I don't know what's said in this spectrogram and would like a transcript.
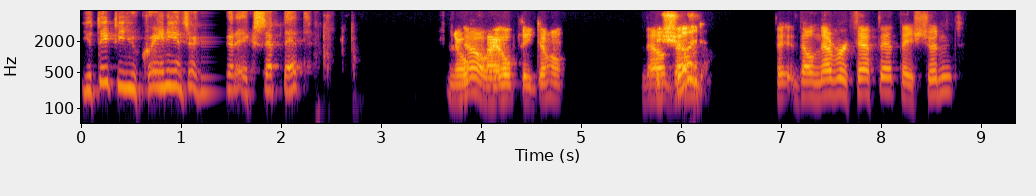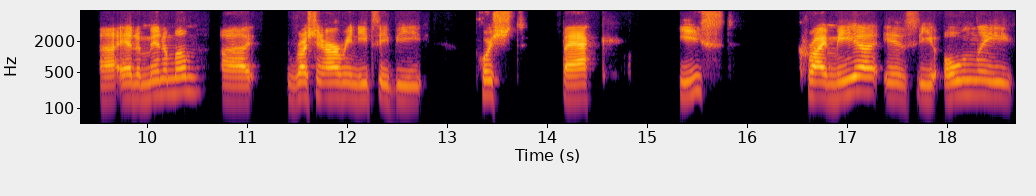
You think the Ukrainians are going to accept that? Nope, no, I hope they don't. They'll, they should. They'll, they'll never accept that. They shouldn't. Uh, at a minimum, uh, Russian army needs to be pushed back east. Crimea is the only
